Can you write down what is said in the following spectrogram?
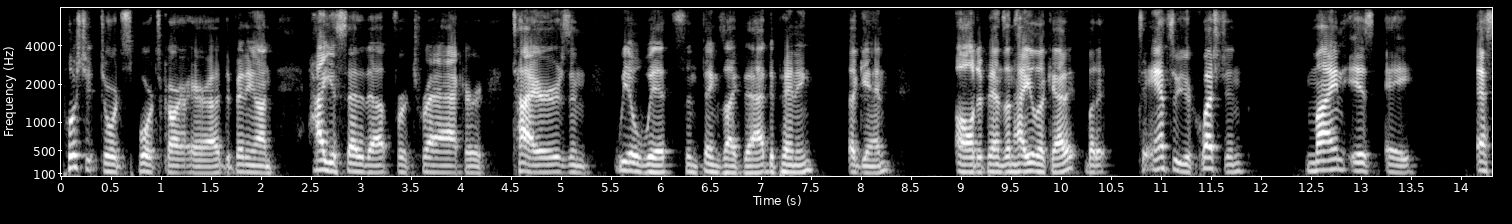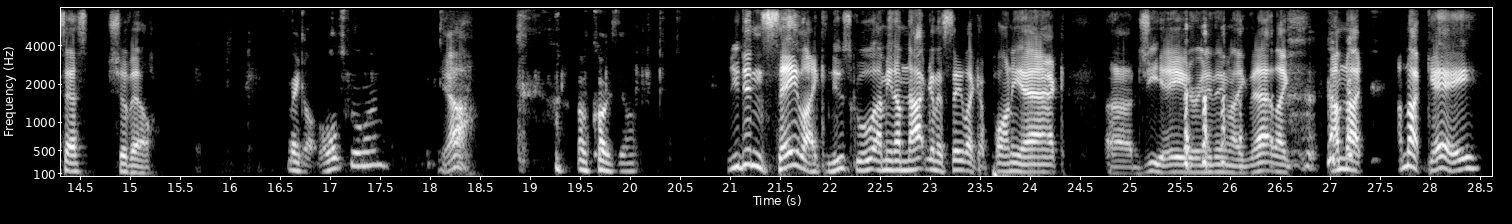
push it towards sports car era depending on how you set it up for track or tires and wheel widths and things like that. Depending, again, all depends on how you look at it. But it, to answer your question, mine is a SS Chevelle. Like an old school one? Yeah. Of course, they don't. You didn't say like new school. I mean, I'm not gonna say like a Pontiac, uh, G8 or anything like that. Like, I'm not, I'm not gay.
